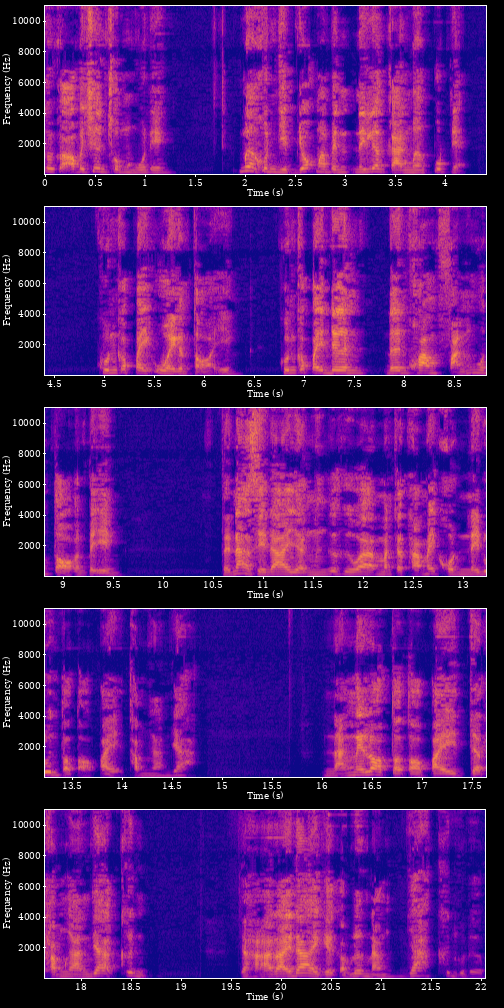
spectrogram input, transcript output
คุณก็เอาไปชื่นชมของคุณเอง เมื่อคุณหยิบยกมาเป็นในเรื่องการเมืองปุ๊บเนี่ย คุณก็ไปอวยกันต่อเอง คุณก็ไปเดินเดินความฝันของคุณต่อกันไปเอง แต่น่าเสียดายอย่างหนึ่งก็คือว่ามันจะทำให้คนในรุ่นต่อๆไปทำงานยาก หนังในรอบต่อๆไปจะทำงานยากขึ้น จะหารายได้เกี่ยวกับเรื่องหนังยากขึ้นกว่าเดิม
